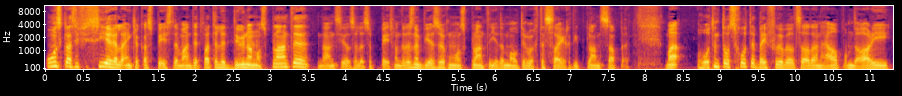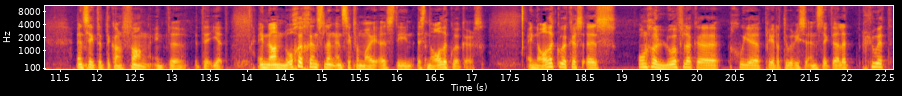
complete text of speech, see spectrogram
ons klassifiseer hulle eintlik as peste want dit wat hulle doen aan ons plante, dan sê ons hulle is 'n pest want hulle is nou besig om ons plante heeltemal droog te suig, die plantsappe. Maar hottentotsgotte byvoorbeeld sal dan help om daardie insekte te kan vang en te te eet. En dan nog 'n gunsteling insek van my is die is naaldekokers. En naaldekokers is ongelooflike goeie predatoriese insekte. Hulle het groot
